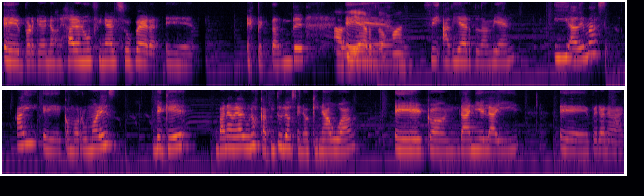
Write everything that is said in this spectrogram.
eh, porque nos dejaron un final súper eh, expectante. Abierto, man. Sí, abierto también. Y además hay como rumores de que van a haber algunos capítulos en Okinawa con Daniel ahí. pero nada,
